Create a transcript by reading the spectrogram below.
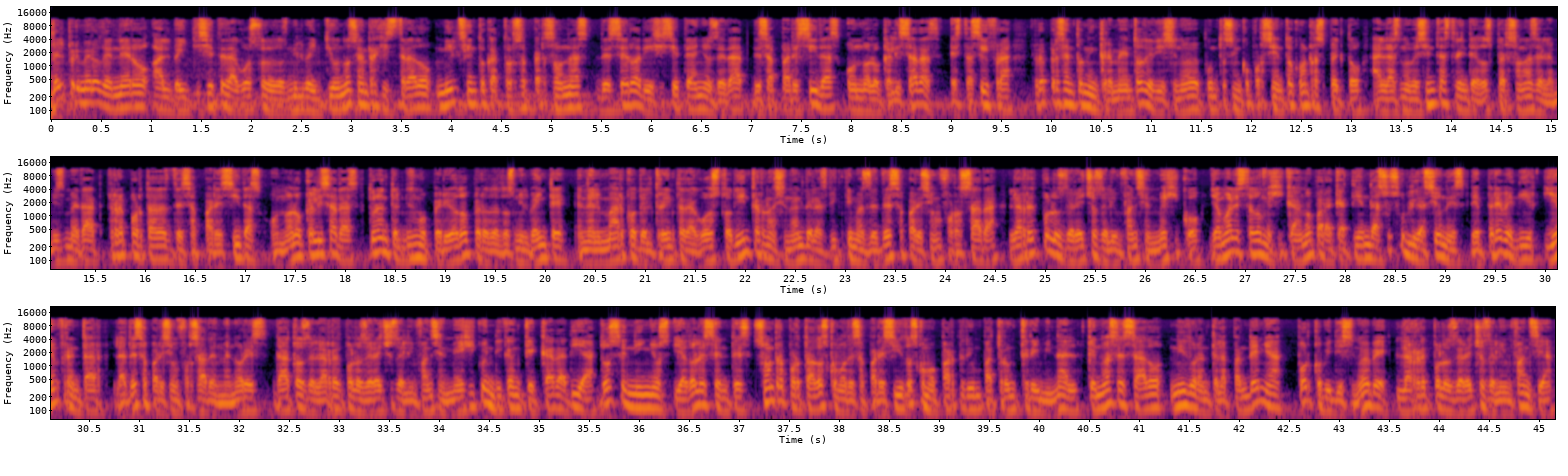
Del 1 de enero al 27 de agosto de 2021 se han registrado 1.114 personas de 0 a 17 años de edad desaparecidas o no localizadas. Esta cifra representa un incremento de 19.5% con respecto a las 932 personas de la misma edad reportadas desaparecidas o no localizadas durante el mismo periodo pero de 2020. En el marco del 30 de agosto, Día Internacional de las Víctimas de Desaparición Forzada, la Red por los Derechos de la Infancia en México llamó al Estado mexicano para que atienda sus obligaciones de prevenir y enfrentar la desaparición forzada en menores. Datos de la Red por los Derechos de la Infancia en México indican que cada día 12 niños y adolescentes son reportados como desaparecidos como parte de un patrón criminal que no ha cesado ni durante la pandemia por COVID-19. La Red por los Derechos de la Infancia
